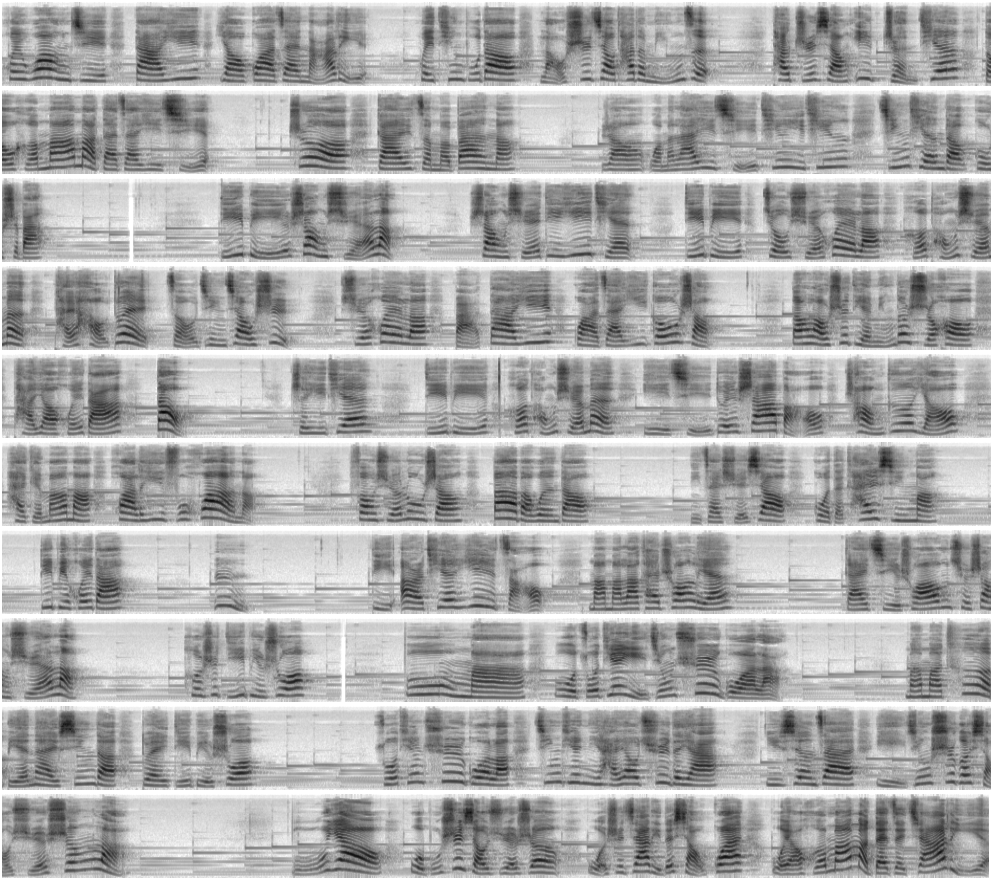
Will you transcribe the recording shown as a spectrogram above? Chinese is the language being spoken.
会忘记大衣要挂在哪里，会听不到老师叫他的名字。他只想一整天都和妈妈待在一起，这该怎么办呢？让我们来一起听一听今天的故事吧。迪比上学了，上学第一天，迪比就学会了和同学们排好队走进教室，学会了把大衣挂在衣钩上。当老师点名的时候，他要回答“到”。这一天，迪比和同学们一起堆沙堡、唱歌谣，还给妈妈画了一幅画呢。放学路上，爸爸问道：“你在学校过得开心吗？”迪比回答：“嗯。”第二天一早，妈妈拉开窗帘。该起床去上学了，可是迪比说：“不嘛，我昨天已经去过了。”妈妈特别耐心地对迪比说：“昨天去过了，今天你还要去的呀？你现在已经是个小学生了。”不要，我不是小学生，我是家里的小乖，我要和妈妈待在家里。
